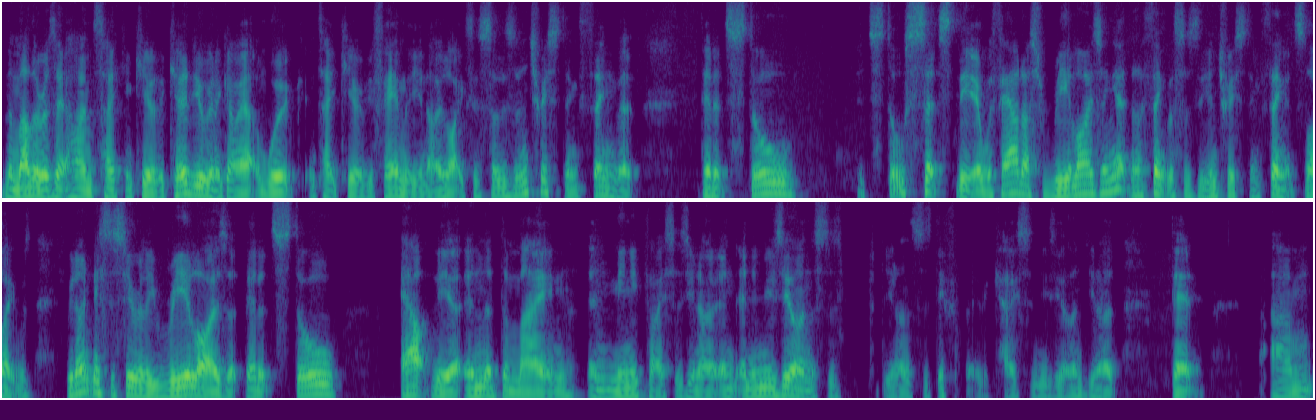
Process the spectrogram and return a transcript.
the mother is at home taking care of the kid. You're going to go out and work and take care of your family you know like so, so there's an interesting thing that that it still it still sits there without us realizing it. And i think this is the interesting thing. It's like we don't necessarily realize it that it's still out there in the domain in many places you know and, and in new zealand this is you know this is definitely the case in New Zealand. You know that um,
